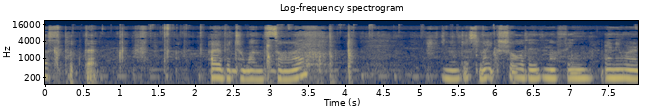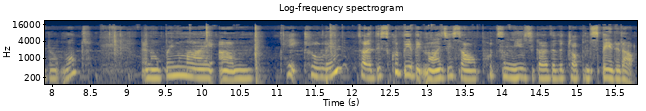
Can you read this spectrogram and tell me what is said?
Just put that over to one side. And I'll just make sure there's nothing anywhere I don't want. And I'll bring my um, heat tool in. So this could be a bit noisy so I'll put some music over the top and speed it up.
